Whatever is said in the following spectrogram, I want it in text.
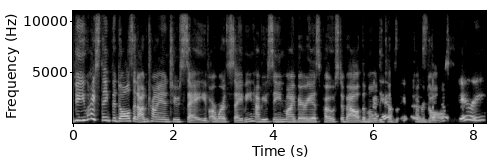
Do you guys think the dolls that I'm trying to save are worth saving? Have you seen my various posts about the moldy cover, covered those. They're kinda dolls? Scary.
